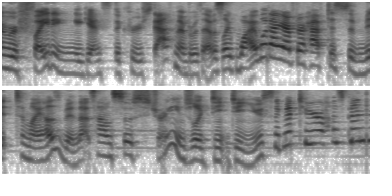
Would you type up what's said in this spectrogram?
and we're fighting against the Cru staff member with that. I was like, why would I ever have to submit to my husband? That sounds so strange. Like, do, do you submit to your husband?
